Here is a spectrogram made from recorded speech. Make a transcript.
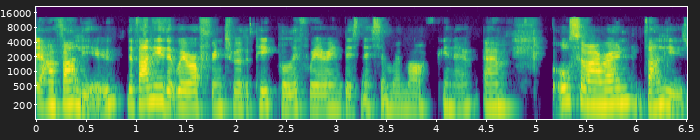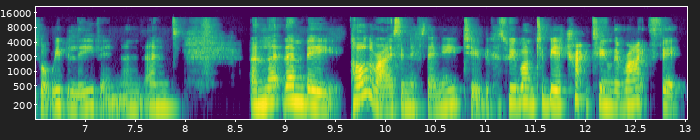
our value the value that we're offering to other people if we're in business and we're mark you know um, but also our own values what we believe in and and and let them be polarizing if they need to because we want to be attracting the right fit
